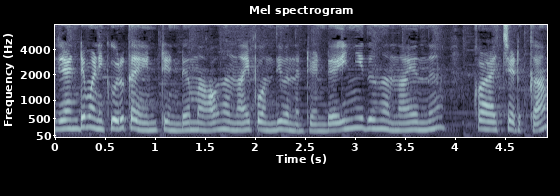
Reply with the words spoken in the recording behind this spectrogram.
രണ്ട് മണിക്കൂർ കഴിഞ്ഞിട്ടുണ്ട്. മാവ് നന്നായി പൊന്തി വന്നിട്ടുണ്ട്. ഇനി ഇത് നന്നായി ഒന്ന് കുഴച്ചെടുക്കാം.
